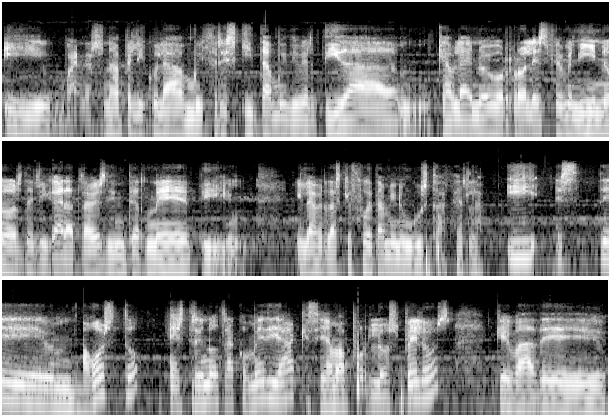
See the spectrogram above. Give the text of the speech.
y bueno, es una película muy fresquita, muy divertida, que habla de nuevos roles femeninos, de ligar a través de internet y, y la verdad es que fue también un gusto hacerla. Y este agosto estreno otra comedia que se llama Por los pelos, que va de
